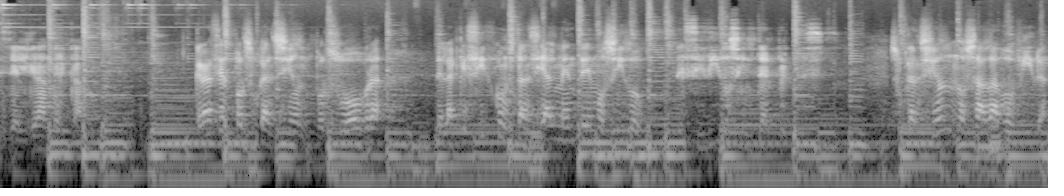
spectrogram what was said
desde el gran mercado. Gracias por su canción, por su obra de la que circunstancialmente hemos sido decididos intérpretes. Su canción nos ha dado vida.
